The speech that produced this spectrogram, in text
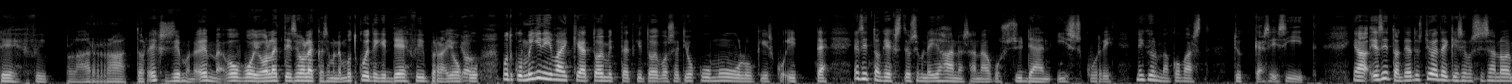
defibrillator. Eikö se semmoinen? En mä, voi olla, ettei se olekaan semmoinen, mutta kuitenkin defibra joku. Mutta kun niin vaikea toimittajatkin toivoisivat, että joku muu lukisi kuin itse. Ja sitten on keksitty semmoinen ihana sana kuin sydäniskuri. Niin kyllä mä kovasti tykkäsin siitä. Ja, ja sitten on tietysti joitakin semmoisia sanoja,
